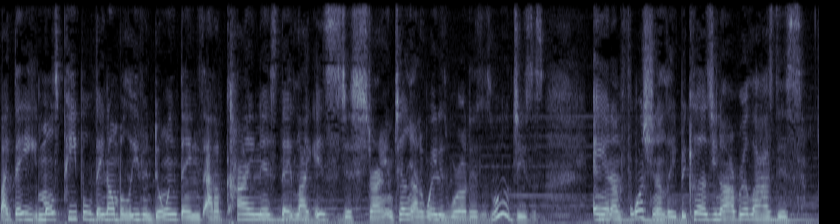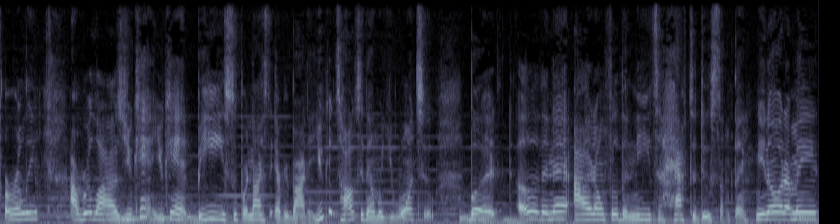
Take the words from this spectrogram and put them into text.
Like they, most people, they don't believe in doing things out of kindness. They like it's just strange. I'm telling you, the way this world is, is oh Jesus. And unfortunately, because you know, I realized this early, I realized you can't you can't be super nice to everybody. You can talk to them when you want to, but other than that, I don't feel the need to have to do something. You know what I mean?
